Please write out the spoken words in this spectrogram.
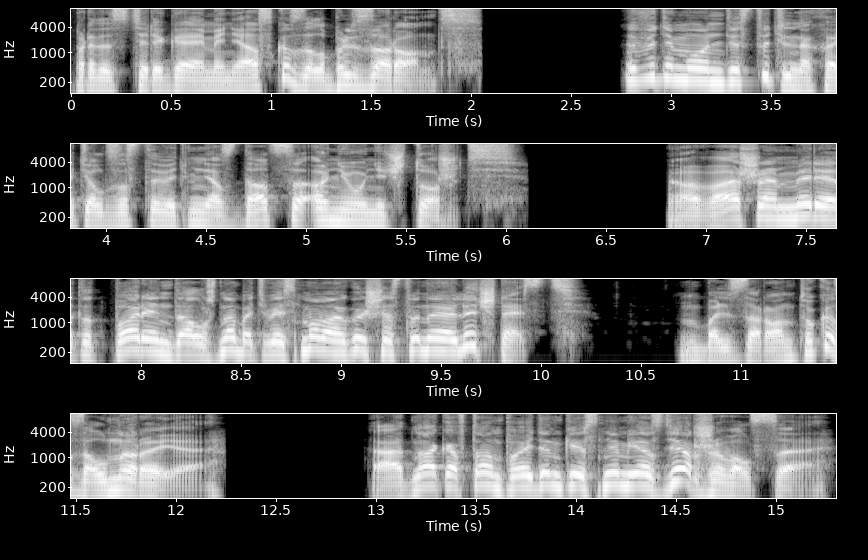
Предостерегая меня, сказал Бальзаронт. Видимо, он действительно хотел заставить меня сдаться, а не уничтожить. «В вашем мире этот парень должна быть весьма могущественная личность!» Бальзаронт указал на Рея. «Однако в том поединке с ним я сдерживался,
